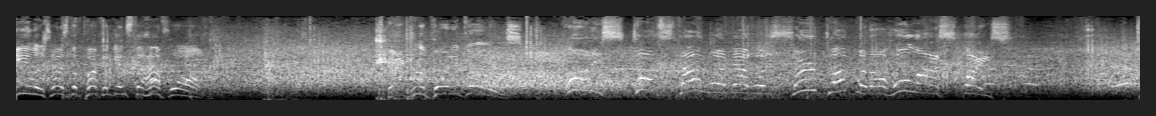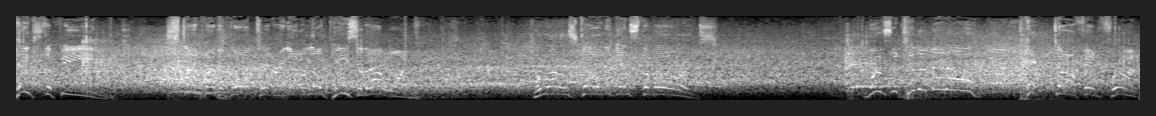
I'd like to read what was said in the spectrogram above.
Ehlers has the puck against the half wall. Back to the point it goes. Oh, he stops that one. That was served up with a whole lot of spice. Takes the feed. By the goaltender. He got a little piece of that one. Toronto's got it against the boards. Moves it to the middle. Picked off in front.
